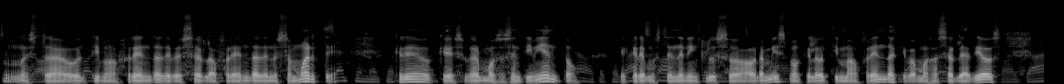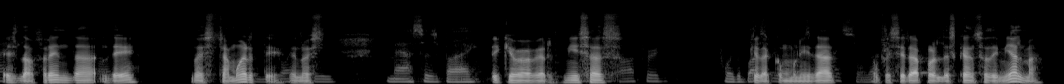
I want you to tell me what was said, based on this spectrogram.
the nuestra última ofrenda debe ser la ofrenda de nuestra muerte. Creo que es un hermoso sentimiento que queremos tener incluso ahora mismo, que la última ofrenda que vamos a hacerle a Dios es la ofrenda de nuestra muerte, de going to nues- be masses by y que va a haber misas que la comunidad ofrecerá por el descanso de mi alma.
